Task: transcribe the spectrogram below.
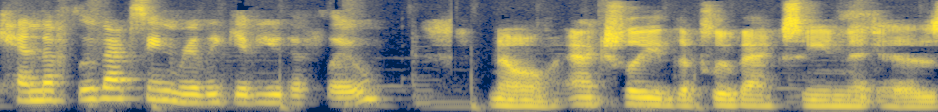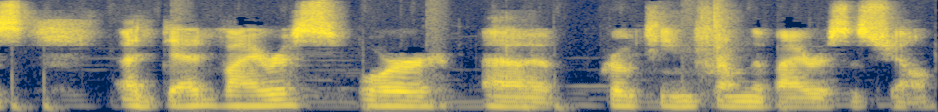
Can the flu vaccine really give you the flu? No, actually, the flu vaccine is a dead virus or a protein from the virus's shell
